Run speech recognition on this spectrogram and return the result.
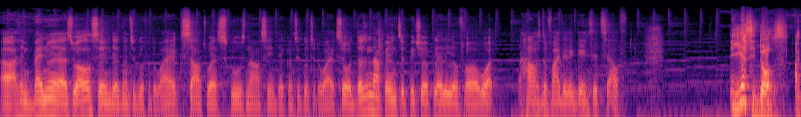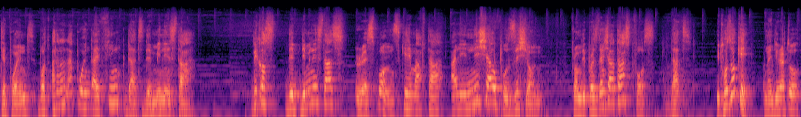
uh, I think Benue as well saying they're going to go for the WAEC. Southwest schools now saying they're going to go to the WAEC. So doesn't that paint a picture clearly of uh, what? A house divided against itself? Yes, it does at a point. But at another point, I think that the minister, because the, the minister's response came after an initial position from the presidential task force that it was okay for Nigeria to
